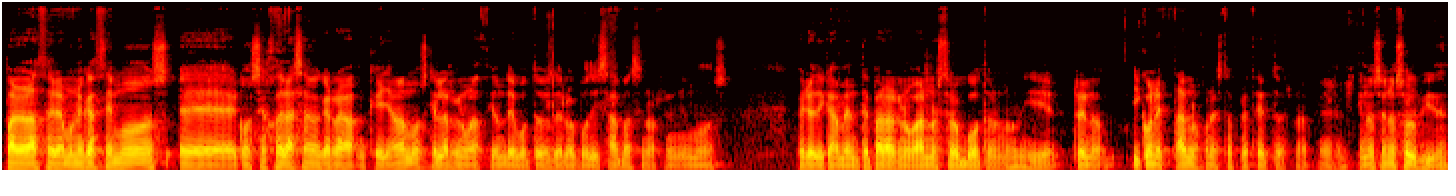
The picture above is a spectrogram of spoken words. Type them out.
para la ceremonia que hacemos, eh, el Consejo de la Sangha que, que, llamamos, que es la renovación de votos de los bodhisattvas, y nos reunimos periódicamente para renovar nuestros votos ¿no? y, y, conectarnos con estos preceptos, Que, no se nos olviden.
